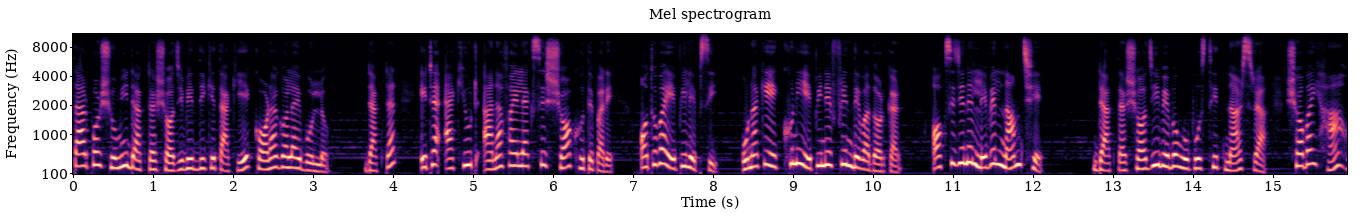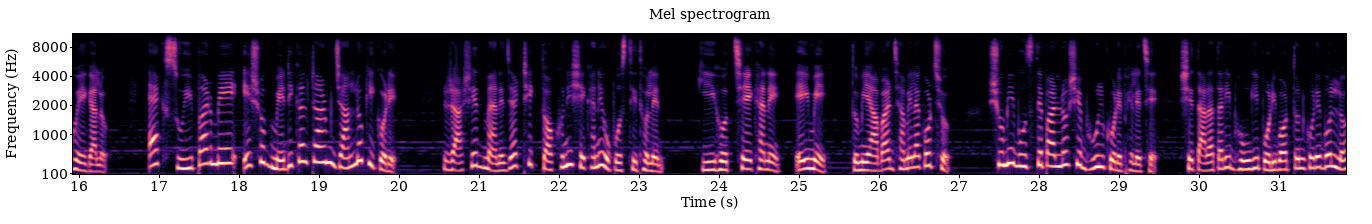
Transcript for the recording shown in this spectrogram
তারপর সুমি ডাক্তার সজীবের দিকে তাকিয়ে কড়া গলায় বলল, ডাক্তার, এটা অ্যাকিউট অ্যানাফাইল্যাক্সের শক হতে পারে, অথবা এপিলেপসি। ওনাকে এক্ষুনি এপিনেফ্রিন দেওয়া দরকার। অক্সিজেনের লেভেল নামছে। ডাক্তার সজীব এবং উপস্থিত নার্সরা সবাই হাঁ হয়ে গেল। এক সুইপার মেয়ে এসব মেডিকেল টার্ম জানল কি করে? রাশেদ ম্যানেজার ঠিক তখনই সেখানে উপস্থিত হলেন। কি হচ্ছে এখানে? এই মেয়ে, তুমি আবার ঝামেলা করছ? সুমি বুঝতে পারল সে ভুল করে ফেলেছে। সে তাড়াতাড়ি ভঙ্গি পরিবর্তন করে বলল,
